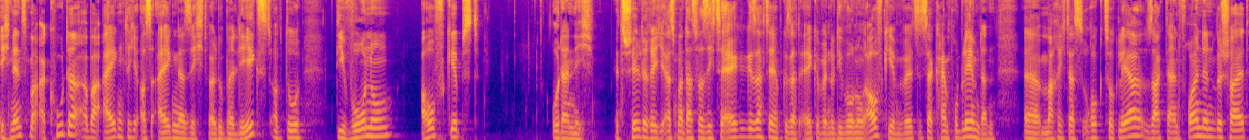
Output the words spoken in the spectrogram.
ich nenne es mal akuter, aber eigentlich aus eigener Sicht, weil du überlegst, ob du die Wohnung aufgibst oder nicht. Jetzt schildere ich erstmal das, was ich zu Elke gesagt habe. Ich habe gesagt, Elke, wenn du die Wohnung aufgeben willst, ist ja kein Problem. Dann äh, mache ich das ruckzuck leer, sag deinen Freundin Bescheid,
